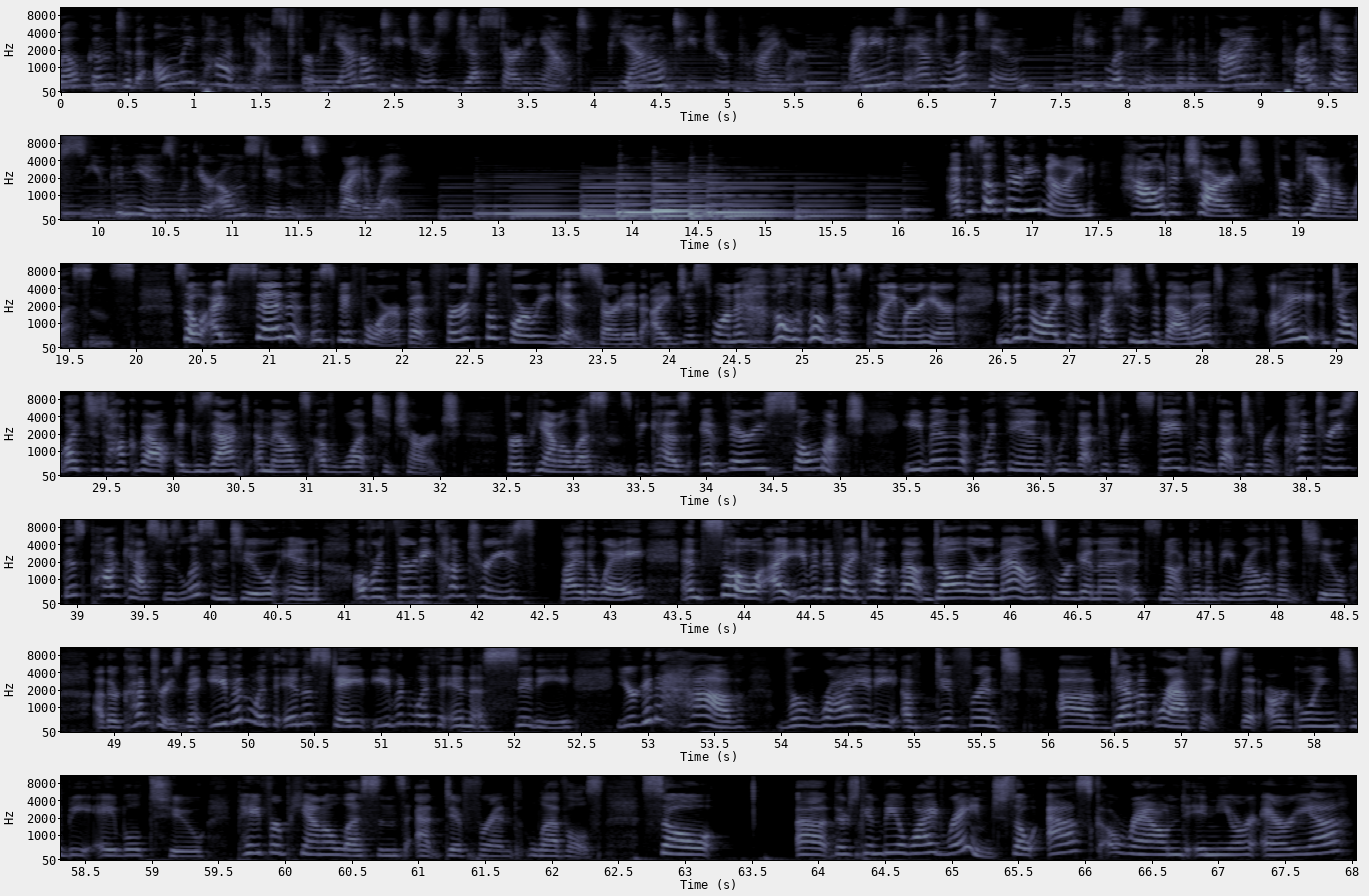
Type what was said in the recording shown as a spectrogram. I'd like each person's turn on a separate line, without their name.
Welcome to the only podcast for piano teachers just starting out, Piano Teacher Primer. My name is Angela Toone. Keep listening for the prime pro tips you can use with your own students right away. Episode 39 How to Charge for Piano Lessons. So, I've said this before, but first, before we get started, I just want to have a little disclaimer here. Even though I get questions about it, I don't like to talk about exact amounts of what to charge for piano lessons because it varies so much. Even within, we've got different states, we've got different countries. This podcast is listened to in over 30 countries by the way. And so I even if I talk about dollar amounts, we're to it's not to be relevant to other countries. But even within a state, even within a city, you're to have variety of different uh, demographics that are going to be able to pay for piano lessons at different levels. So uh, there's going to be a wide range. So ask around in your area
